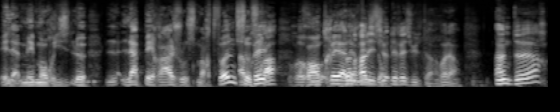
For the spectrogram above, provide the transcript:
Et la mémorise, le, l'appairage au smartphone se Après, fera re- rentrer à la donnera les, maison. les résultats. Voilà. Under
